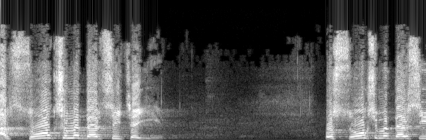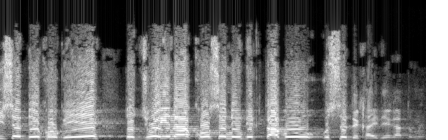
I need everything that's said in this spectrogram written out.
अब सूक्ष्म दर्शी चाहिए। उस सूक्ष्म दर्शी से देखोगे तो जो इन आँखों से नहीं दिखता वो उससे दिखाई देगा तुम्हें।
